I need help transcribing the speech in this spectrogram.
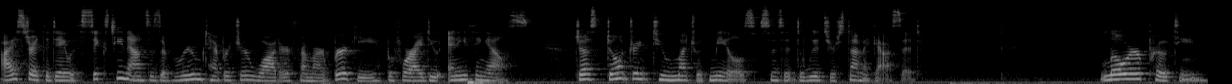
I start the day with 16 ounces of room temperature water from our Berkey before I do anything else. Just don't drink too much with meals since it dilutes your stomach acid. Lower protein.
